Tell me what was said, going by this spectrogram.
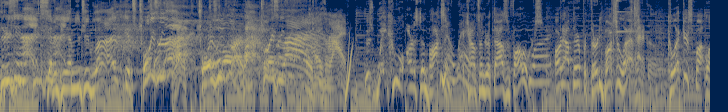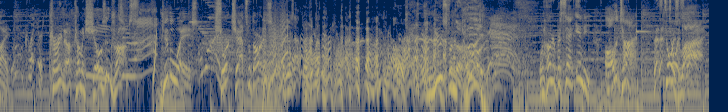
Yep. Thursday night, 7 p.m. YouTube Live. It's Toys Alive! Toys Alive! Toys Alive! Toys Alive! There's way cool artist unboxing. no Accounts under a thousand followers. What? Art out there for 30 bucks or less. Collector spotlight. collectors. Current and upcoming shows and drops. Giveaways. What? Short chats with artists. and news from the hood. 100% indie all the time. That's, Toys Alive.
